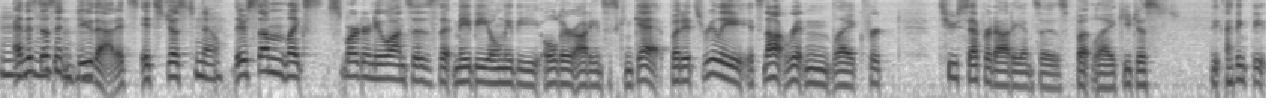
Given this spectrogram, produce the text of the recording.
And this mm-hmm. doesn't do mm-hmm. that. It's it's just No. there's some like s- smarter nuances that maybe only the older audiences can get but it's really it's not written like for two separate audiences but like you just the, I think the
